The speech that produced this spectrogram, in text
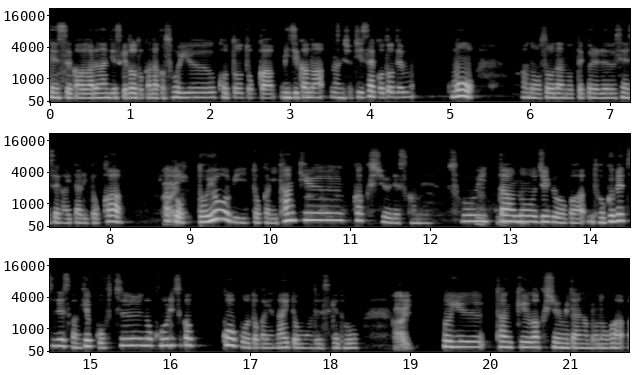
点数が上がらないんですけどとかなんかそういうこととか身近な何でしょう小さいことでももあの相談乗ってくれる先生がいたりとかあとはい。土曜日とかに探究学習ですかねそういったあの授業が特別ですかね結構普通の公立学高校とかにはないと思うんですけどはい。そういう探究学習みたいなものが、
